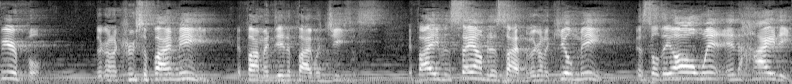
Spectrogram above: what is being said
fearful. They're going to crucify me if I'm identified with Jesus. If I even say I'm a disciple, they're going to kill me. And so they all went in hiding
